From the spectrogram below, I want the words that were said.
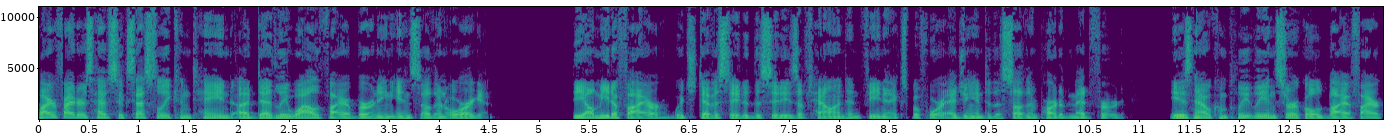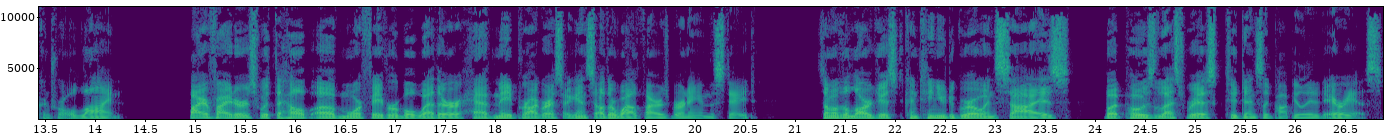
Firefighters have successfully contained a deadly wildfire burning in southern Oregon. The Almeda fire, which devastated the cities of Talent and Phoenix before edging into the southern part of Medford, is now completely encircled by a fire control line. Firefighters, with the help of more favorable weather, have made progress against other wildfires burning in the state. Some of the largest continue to grow in size, but pose less risk to densely populated areas.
